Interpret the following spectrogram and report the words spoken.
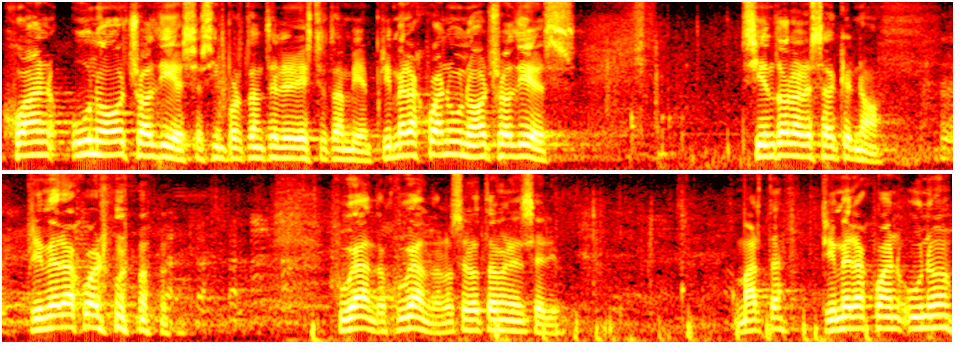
Juan 1, 8 al 10. Es importante leer esto también. Primera Juan 1, 8 al 10. 100 dólares al que no. Primera Juan 1. Jugando, jugando, no se lo tomen en serio. Marta, primera Juan 1.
